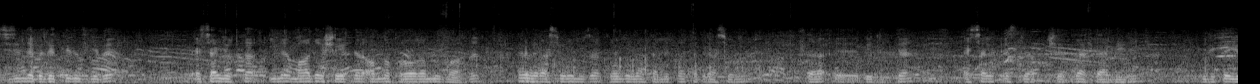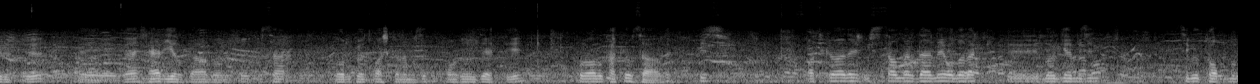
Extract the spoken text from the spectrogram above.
sizin de belirttiğiniz gibi Esenyurt'ta yine maden şehitleri anma programımız vardı. Evet. Federasyonumuza, Zonguldak Dernekler Federasyonu'yla e, birlikte Esenyurt Eski 67'ler Derneği'nin birlikte yürüttüğü e, ve her yıl daha doğrusu İsa Doğru Göz Başkanımızın organize ettiği programa katılım sağladık. Biz Batı Karadeniz İnsanları Derneği olarak e, bölgemizin sivil toplum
